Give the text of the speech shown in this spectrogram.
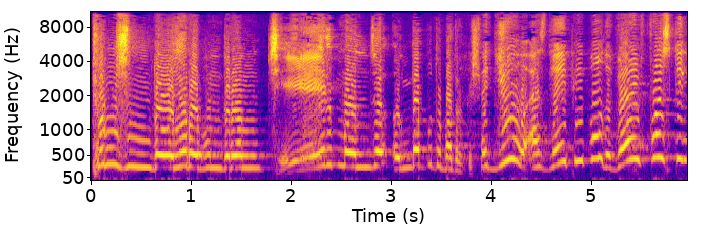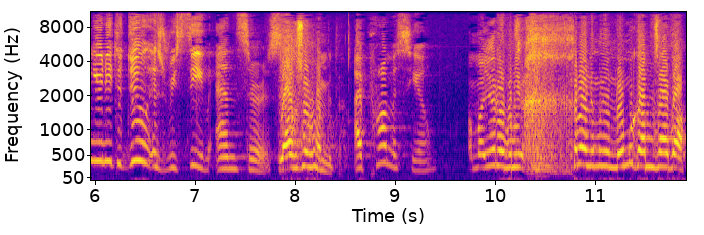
평신도 여러분들은 제일 먼저 응답부터 받을 것입니다. That you, as lay people, the very first thing you need to do is receive answers. 약속합니다. I promise you 아마 여러분이 하, 하나님 은혜 너무 감사하다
